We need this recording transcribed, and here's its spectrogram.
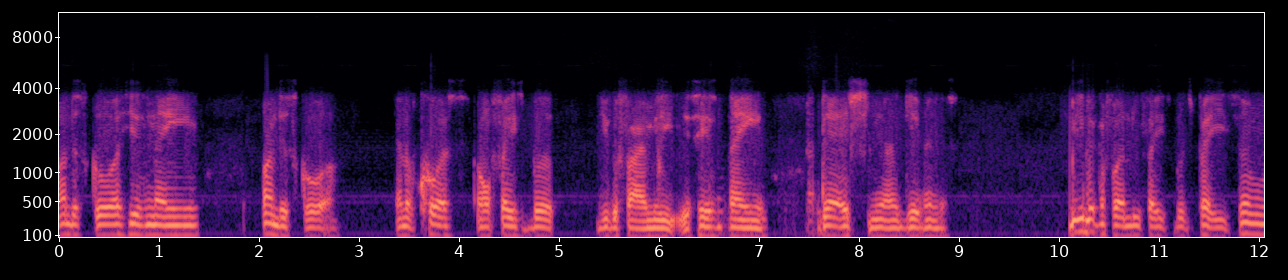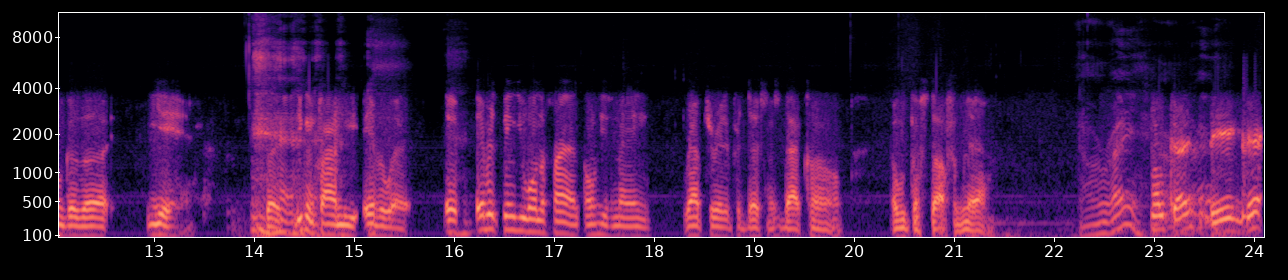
underscore his name underscore, and of course on Facebook, you can find me. It's his name dash Young Givens. Be looking for a new Facebook page soon, cause uh, yeah. But you can find me everywhere. If everything you want to find on his name, RaptureReadyProductions.com, and we can start from there. All right. Okay, dig that.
